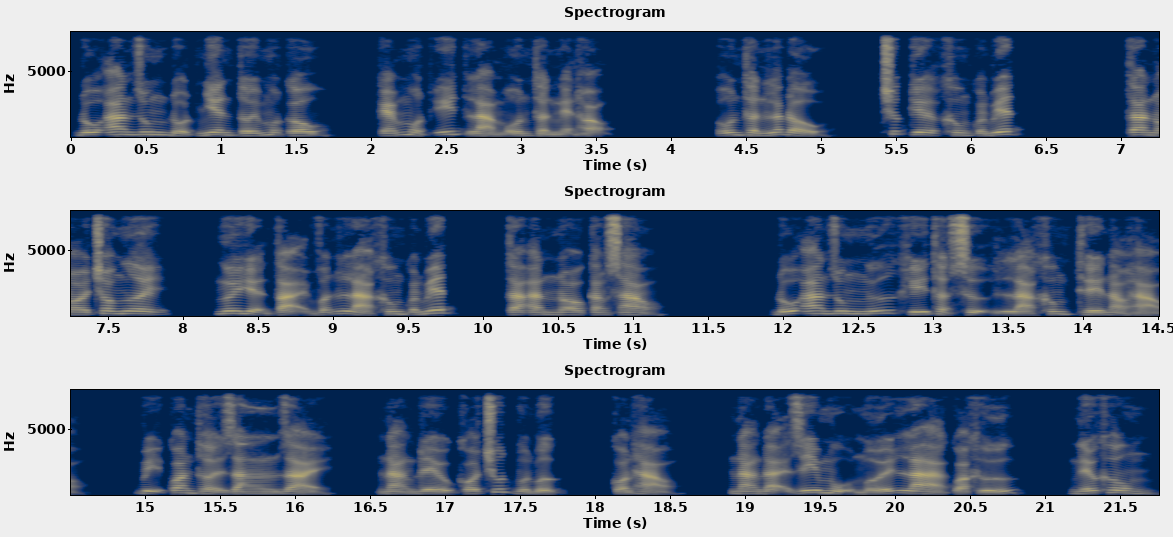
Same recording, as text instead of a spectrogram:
Đô An Dung đột nhiên tới một câu, kém một ít làm ôn thần nghẹn họng. Ôn thần lắc đầu, trước kia không quen biết. Ta nói cho ngươi, ngươi hiện tại vẫn là không quen biết, ta ăn no căng sao. Đỗ An Dung ngữ khí thật sự là không thế nào hảo, bị quan thời gian dài, nàng đều có chút buồn bực, còn hảo, nàng đại di mụ mới là quá khứ, nếu không,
